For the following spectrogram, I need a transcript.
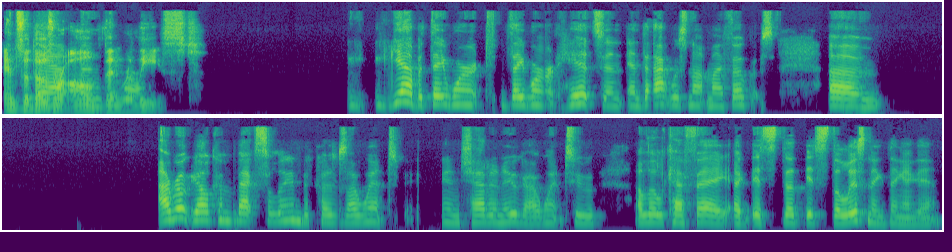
and so those were all And, then uh, released Yeah, but they weren't they weren't hits, and and that was not my focus. Um, I wrote "Y'all Come Back Saloon" because I went in Chattanooga. I went to a little cafe. Uh, It's the it's the listening thing again.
